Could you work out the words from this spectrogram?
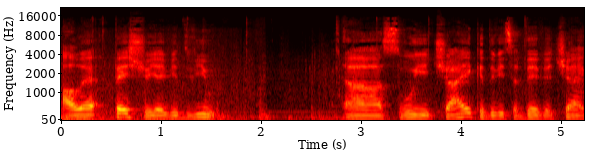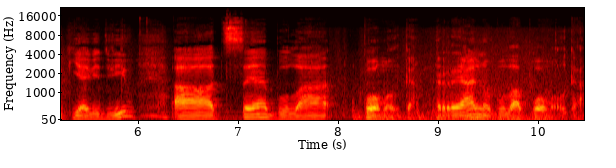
Але те, що я відвів а, свої чайки. Дивіться, 9 чайок я відвів. А це була помилка. Реально була помилка.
